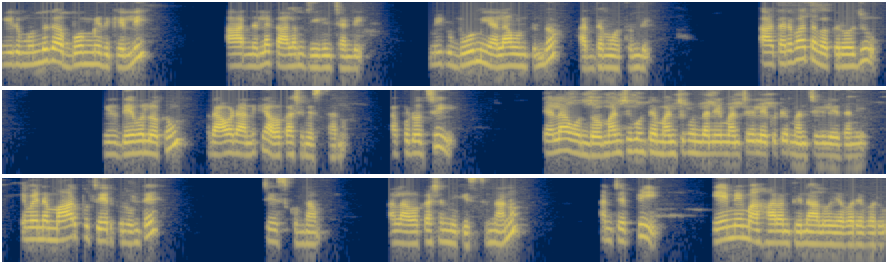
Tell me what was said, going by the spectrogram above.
మీరు ముందుగా భూమి మీదకి వెళ్ళి ఆరు నెలల కాలం జీవించండి. మీకు భూమి ఎలా ఉంటుందో అర్థమవుతుంది. ఆ తర్వాత ఒకరోజు మీరు దేవలోకం రావడానికి అవకాశం ఇస్తాను. అప్పుడు వచ్చి ఎలా ఉందో? మంచిగా ఉంటే మంచిగా ఉందని మంచిగా లేకుంటే మంచిగా లేదని ఏమైనా మార్పు చేర్పులు ఉంటే చేసుకుందాం. అలా అవకాశం మీకు ఇస్తున్నాను అని చెప్పి ఏమేమి ఆహారం తినాలో ఎవరెవరు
